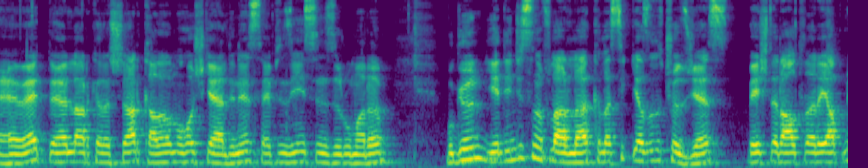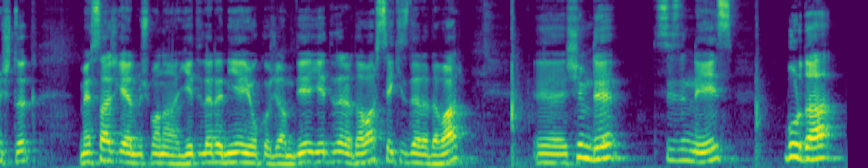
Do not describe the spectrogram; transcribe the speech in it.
Evet değerli arkadaşlar kanalıma hoş geldiniz. Hepiniz iyisinizdir umarım. Bugün 7. sınıflarla klasik yazılı çözeceğiz. 5'lere 6'lara yapmıştık. Mesaj gelmiş bana 7'lere niye yok hocam diye. 7'lere de var 8'lere de var. Ee, şimdi sizinleyiz. Burada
